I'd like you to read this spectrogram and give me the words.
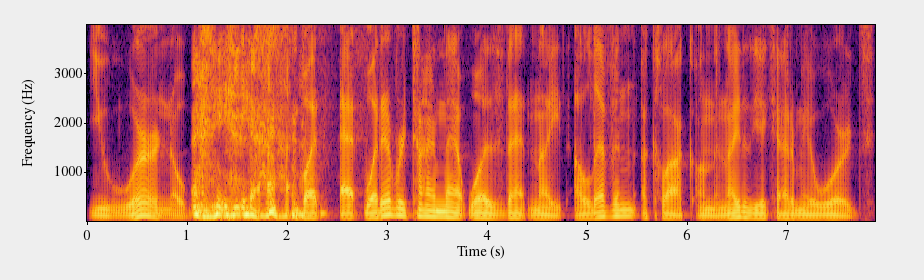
you were nobody. But at whatever time that was that night, 11 o'clock on the night of the Academy Awards,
